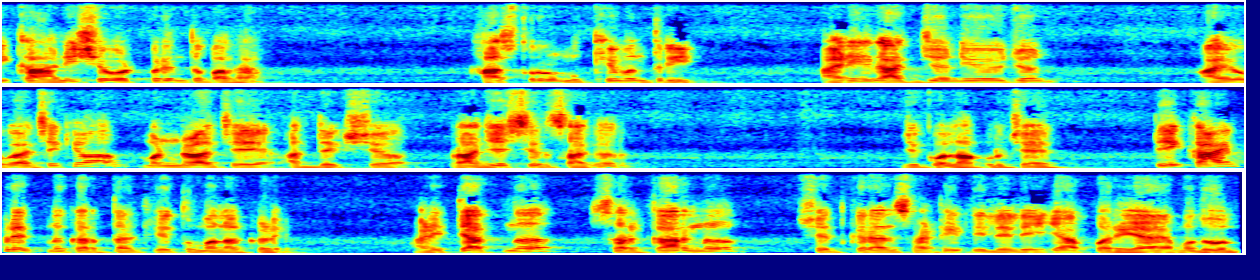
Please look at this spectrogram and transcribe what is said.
ही कहाणी शेवटपर्यंत बघा. खास करून मुख्यमंत्री आणि राज्य नियोजन आयोगाचे किंवा मंडळाचे अध्यक्ष राजेश क्षीरसागर जे कोल्हापूरचे आहेत ते काय प्रयत्न करतात हे तुम्हाला कळेल. आणि त्यातनं सरकारनं शेतकऱ्यांसाठी दिलेले या पर्यायामधून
